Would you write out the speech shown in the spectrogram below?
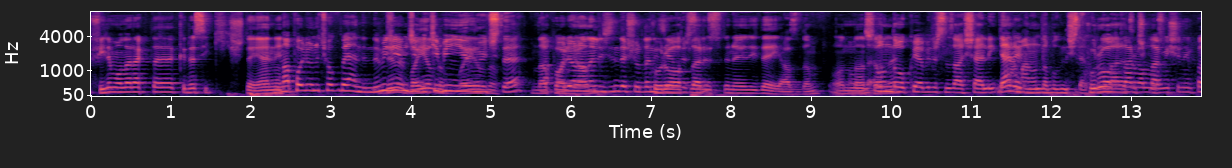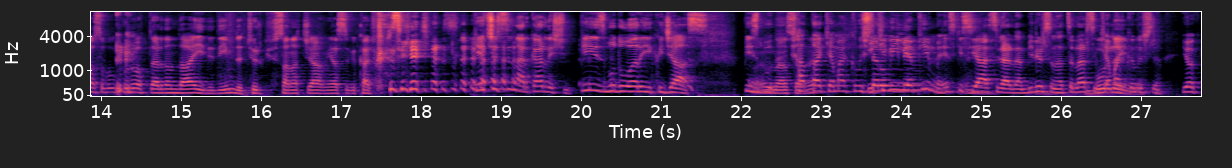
film olarak da klasik işte yani Napolyon'u çok beğendin değil mi? Cemciğim? Bayıldım, 2023'te. bayıldım. Napolyon, Napolyon. analizini de şuradan kuru izleyebilirsiniz. otlar üstüne de yazdım. Ondan Onu da, sonra onu da okuyabilirsiniz aşağı link. Yani Aman onu da bulun işte. Kuru otlar çıkmasın. Mission Impossible kuru otlardan daha iyi dediğim de Türk sanat camiası bir kalp krizi geçirsin. Geçirsinler kardeşim. Biz bu duvarı yıkacağız. Biz bu sonra- hatta Kemal Kılıçdaroğlu gibi 2020 yapayım mı? Eski siyasilerden bilirsin hatırlarsın Buradayım Kemal. Kılıçdaroğlu. Yok.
